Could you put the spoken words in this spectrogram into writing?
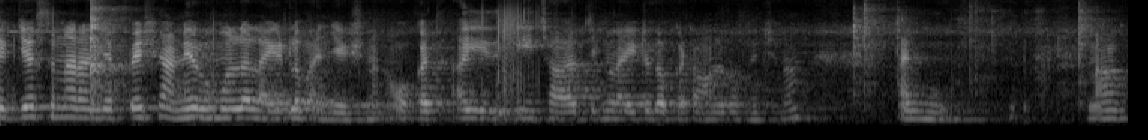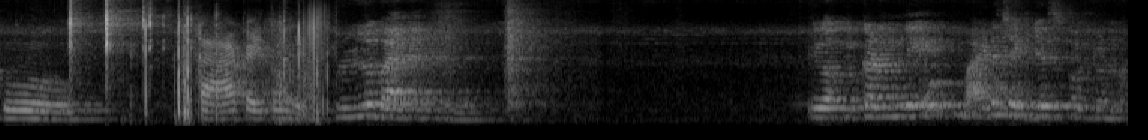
చెక్ చేస్తున్నారని చెప్పేసి అన్ని రూముల్లో లైట్లు బంద్ చేసిన. ఒక ఈ- ఛార్జింగ్ లైట్ ఒకటి ఆన్లో పంపించిన. అండ్ నాకు ప్యాక్ అవుతుంది ఫుల్ భయం అవుతుంది ఇక ఇక్కడ ఉంది బయట చెక్ చేసుకుంటున్నా.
